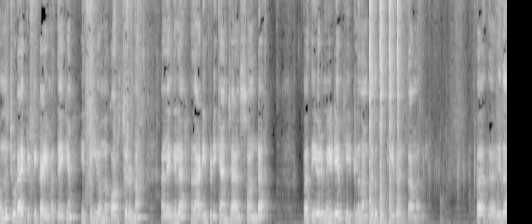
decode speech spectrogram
ഒന്ന് ചൂടായി കിട്ടി കഴിയുമ്പോഴത്തേക്കും ഈ തീ ഒന്ന് കുറച്ചിടണം. അല്ലെങ്കിൽ അത് അടി പിടിക്കാൻ ചാൻസ് ഉണ്ട്. അപ്പോൾ തീ ഒരു മീഡിയം ഹീറ്റിൽ നമുക്കിത് കുക്ക് ചെയ്ത് എടുത്താൽ മതി. അപ്പോൾ ഇത്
